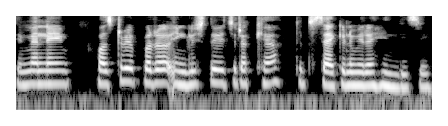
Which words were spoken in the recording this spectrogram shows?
ਤੇ ਮੈਨੇ ਫਸਟ ਪੇਪਰ ਇੰਗਲਿਸ਼ ਦੇ ਵਿੱਚ ਰੱਖਿਆ ਤੇ ਸੈਕਿੰਡ ਮੇਰਾ ਹਿੰਦੀ ਸੀ।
